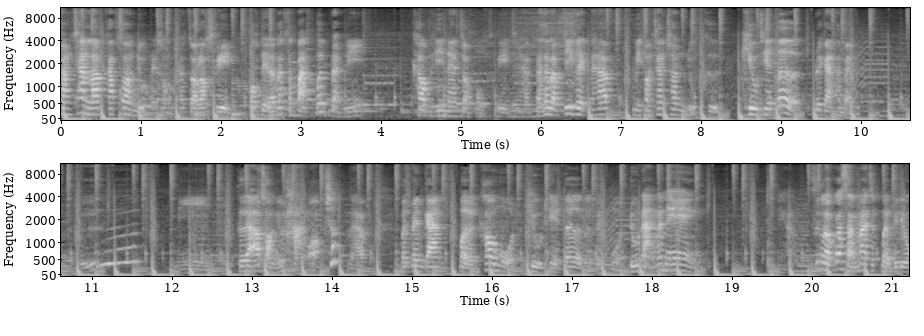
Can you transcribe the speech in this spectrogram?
ฟังก์ชันลับครับซ่อนอยู่ในส่วนของหน้าจอ Lock Screen ปกติเราก็สะบัดปึ๊ดแบบนี้ เข้าไปที่หน้าจอ Home Screen ใช่ไหมครับ แต่สำหรับ G Flex นะครับ มีฟังก์ชันซ่อนอยู่คือ Q Theater ด้วยการทำแบบนี่คือเอาสองนิ้วถ่างออกชึบนะครับ มันจะเป็นการเปิดเข้าโหมด Q Theater หรือเป็นโหมดดูหนังนั่นเองนี่ครับซึ่งเราก็สามารถจะเปิดวิดีโอ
